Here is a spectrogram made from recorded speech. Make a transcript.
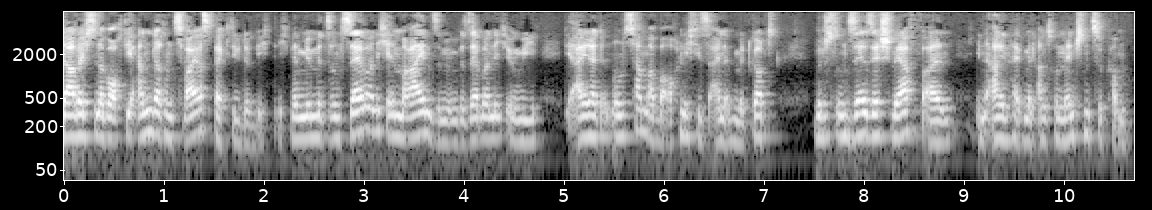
dadurch sind aber auch die anderen zwei Aspekte wieder wichtig. Wenn wir mit uns selber nicht im Reinen sind, wenn wir selber nicht irgendwie die Einheit in uns haben, aber auch nicht diese Einheit mit Gott, wird es uns sehr, sehr schwer fallen, in Einheit mit anderen Menschen zu kommen.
